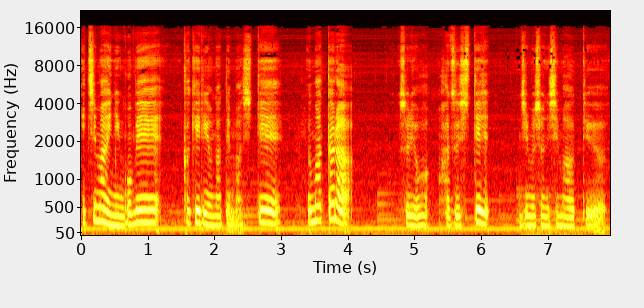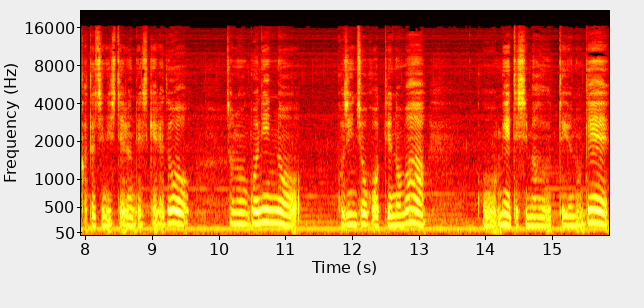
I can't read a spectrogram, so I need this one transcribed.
1枚に5名書けるようになってまして埋まったらそれを外して事務所にしまうっていう形にしてるんですけれどその5人の個人情報っていうのはこう見えてしまうっていうので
